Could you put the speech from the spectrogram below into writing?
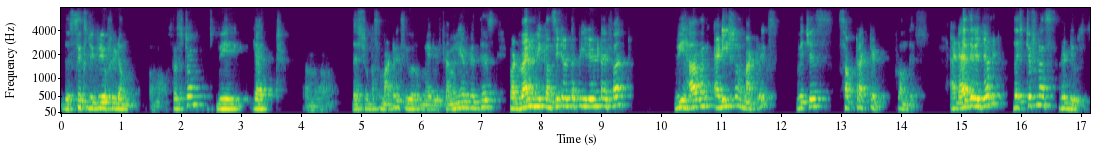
the six degree of freedom uh, system, we get uh, the stiffness matrix. You may be familiar with this. But when we consider the P delta effect, we have an additional matrix which is subtracted from this. And as a result, the stiffness reduces.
